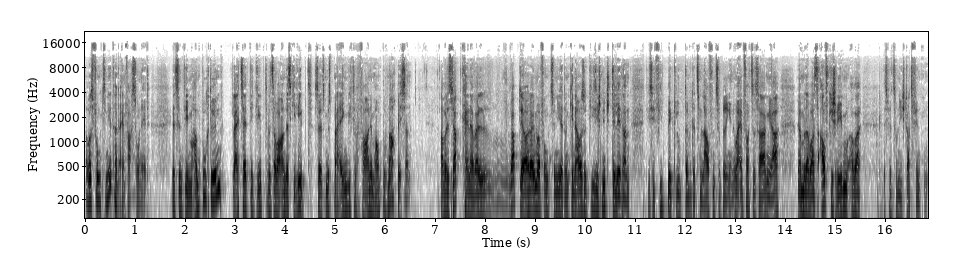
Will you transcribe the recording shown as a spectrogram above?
aber es funktioniert halt einfach so nicht. Jetzt sind die im Handbuch drin, gleichzeitig wird es aber anders gelebt. So, jetzt müsste man eigentlich die Verfahren im Handbuch nachbessern. Aber das sagt keiner, weil klappt ja, hat ja immer funktioniert. Und genauso diese Schnittstelle dann, diese Feedback-Loop dann wieder zum Laufen zu bringen. Um einfach zu sagen, ja, wir haben da was aufgeschrieben, aber das wird so nicht stattfinden.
